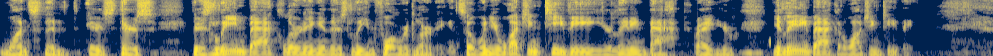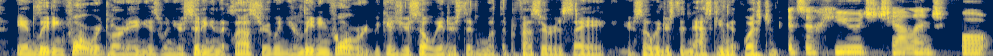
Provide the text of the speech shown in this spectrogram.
once that there's there's there's lean back learning and there's lean forward learning. And so when you're watching TV, you're leaning back, right? You're you're leaning back and watching TV. And leaning forward learning is when you're sitting in the classroom and you're leaning forward because you're so interested in what the professor is saying and you're so interested in asking a question. It's a huge challenge for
